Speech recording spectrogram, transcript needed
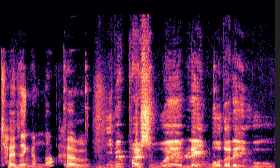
잘생겼나? 흠. 285에 레인보우다 레인보우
